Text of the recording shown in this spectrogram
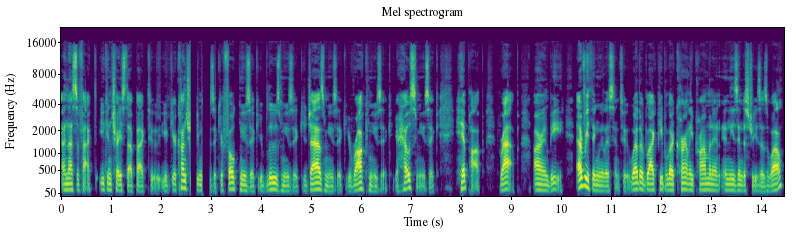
and that's a fact. You can trace that back to your, country music, your folk music, your blues music, your jazz music, your rock music, your house music, hip hop, rap, R and B, everything we listen to. Whether black people are currently prominent in these industries as well,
